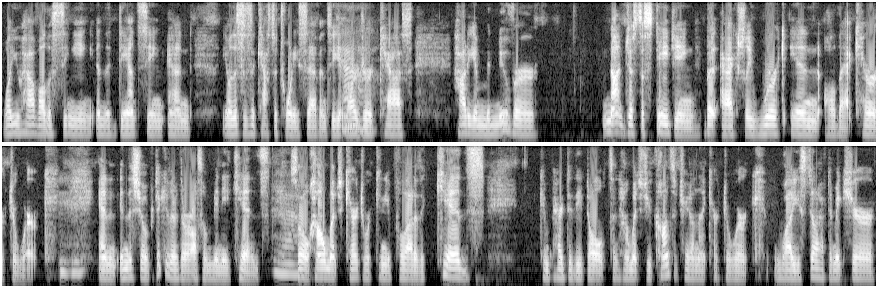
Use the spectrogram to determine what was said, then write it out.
while you have all the singing and the dancing, and you know, this is a cast of 27, so you get yeah. larger casts. How do you maneuver not just the staging, but actually work in all that character work. Mm-hmm. And in this show in particular, there are also many kids. Yeah. So, how much character work can you pull out of the kids compared to the adults? And how much do you concentrate on that character work while you still have to make sure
